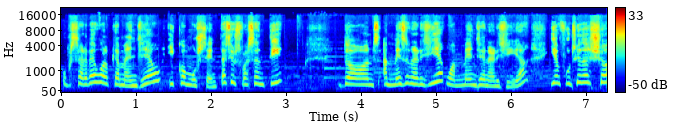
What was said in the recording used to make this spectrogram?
observeu el que mengeu i com us senta, si us fa sentir doncs amb més energia o amb menys energia i en funció d'això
